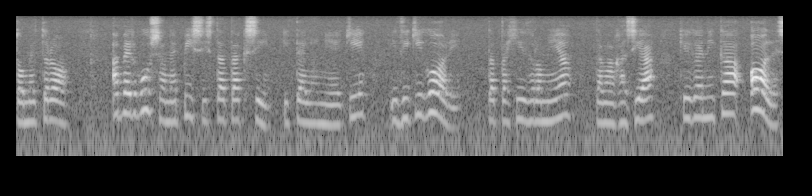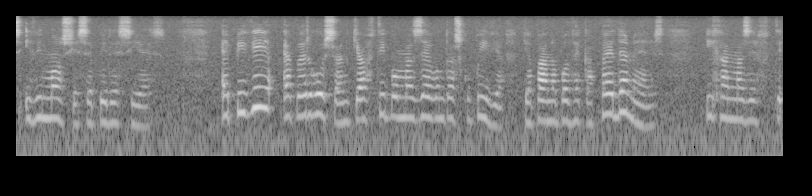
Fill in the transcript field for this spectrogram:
το μετρό. Απεργούσαν επίσης τα ταξί, οι τελωνιακοί, οι δικηγόροι, τα ταχυδρομεία, τα μαγαζιά και γενικά όλες οι δημόσιες υπηρεσίες. Επειδή απεργούσαν και αυτοί που μαζεύουν τα σκουπίδια για πάνω από 15 μέρες, είχαν μαζευτεί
